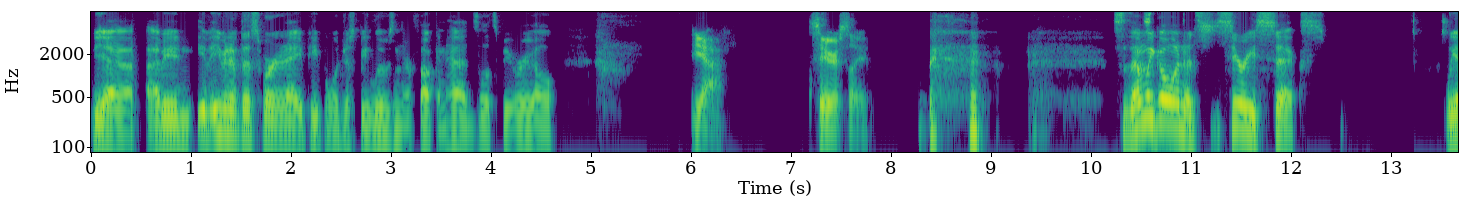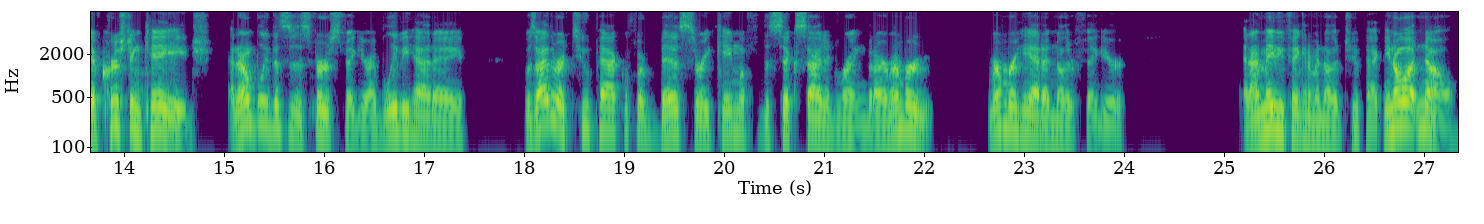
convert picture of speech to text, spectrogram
yeah, I mean, even if this were today, people would just be losing their fucking heads. Let's be real. Yeah, seriously. so then we go into Series Six. We have Christian Cage, and I don't believe this is his first figure. I believe he had a was either a two pack with Abyss or he came with the six sided ring. But I remember remember he had another figure, and I may be thinking of another two pack. You know what? No,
